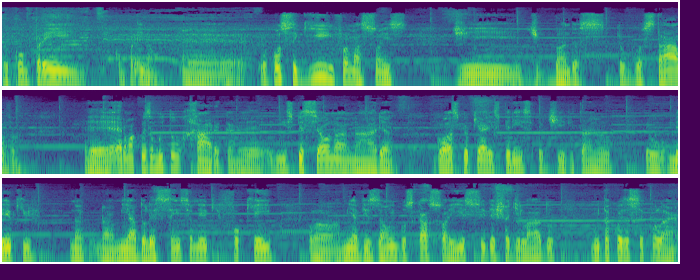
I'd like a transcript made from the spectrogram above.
eu comprei. Comprei não. É, eu consegui informações de, de bandas que eu gostava. É, era uma coisa muito rara, cara. É, em especial na, na área gospel, que é a experiência que eu tive, tá? Eu, eu meio que, na, na minha adolescência, eu meio que foquei ó, a minha visão em buscar só isso e deixar de lado muita coisa secular.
